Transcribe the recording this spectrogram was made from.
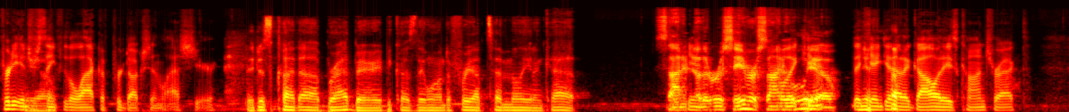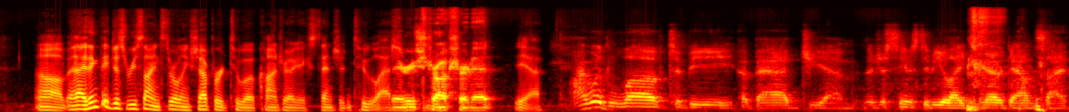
pretty interesting yeah. for the lack of production last year. They just cut uh, Bradberry because they wanted to free up ten million in cap. Sign another receiver. Sign well, they Julio. Can't, they yeah. can't get out of Golladay's contract. Um, and I think they just re-signed Sterling Shepard to a contract extension too last they year. They restructured it. Yeah. I would love to be a bad GM. There just seems to be like no downside.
